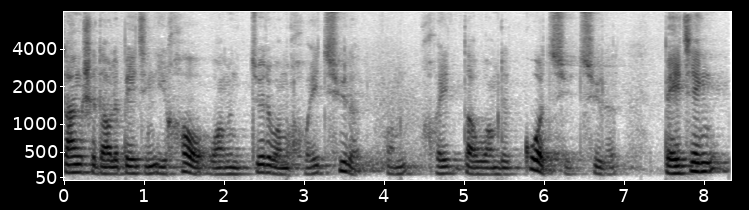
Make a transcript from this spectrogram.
当时到了北京以后，我们觉得我们回去了，我们回到我们的过去去了。北京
